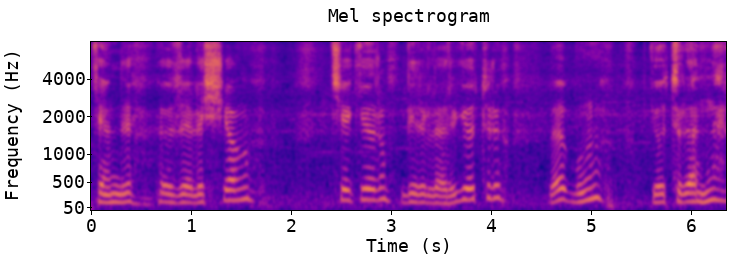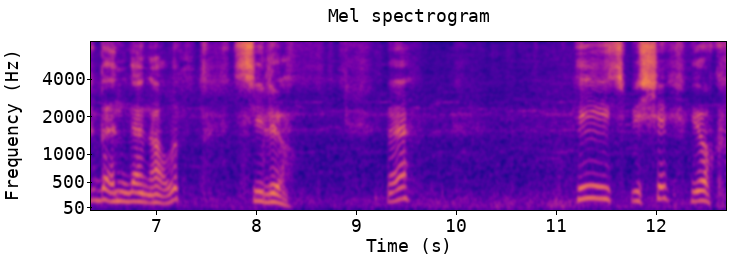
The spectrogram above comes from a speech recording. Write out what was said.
kendi özel eşyamı çekiyorum. Birileri götürüyor ve bunu götürenler benden alıp siliyor. Ve hiçbir şey yok.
